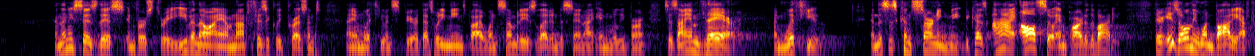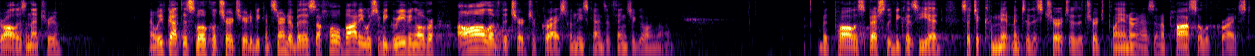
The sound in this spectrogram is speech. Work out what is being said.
And then he says this in verse 3 Even though I am not physically present, I am with you in spirit. That's what he means by when somebody is led into sin, I inwardly burn. He says, I am there. I'm with you. And this is concerning me because I also am part of the body. There is only one body after all, isn't that true? Now, we've got this local church here to be concerned of, but it's a whole body. We should be grieving over all of the church of Christ when these kinds of things are going on. But Paul, especially because he had such a commitment to this church as a church planner and as an apostle of Christ.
